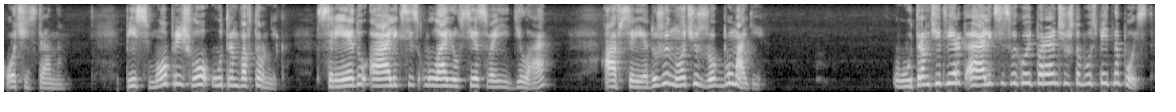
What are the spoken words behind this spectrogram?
Очень странно. Письмо пришло утром во вторник. В среду Алексис уладил все свои дела, а в среду же ночью сжег бумаги. Утром в четверг Алексис выходит пораньше, чтобы успеть на поезд.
